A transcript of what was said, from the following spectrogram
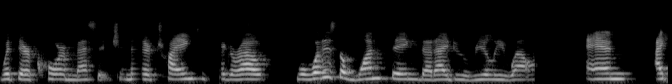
with their core message. And they're trying to figure out, well, what is the one thing that I do really well? And I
